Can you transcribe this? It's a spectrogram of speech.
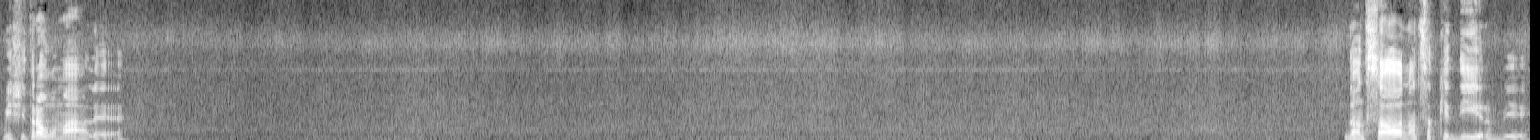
Mi ci trovo male. Non so, non so che dirvi.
